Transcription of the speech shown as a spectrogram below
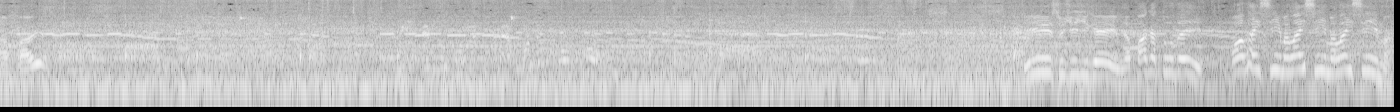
Rapaz. Isso, Didi Games, apaga tudo aí. Ó, lá em cima, lá em cima, lá em cima.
